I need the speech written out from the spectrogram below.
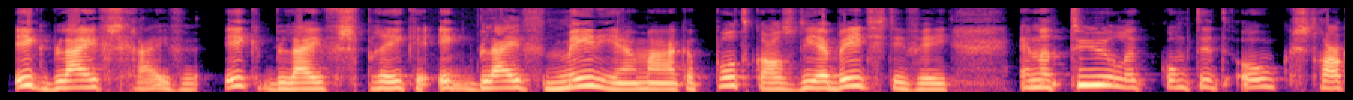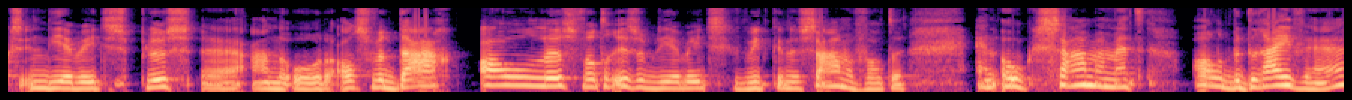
ik blijf schrijven, ik blijf spreken, ik blijf media maken, podcast, Diabetes TV. En natuurlijk komt dit ook straks in Diabetes Plus uh, aan de orde. Als we daar alles wat er is op diabetisch gebied kunnen samenvatten. En ook samen met alle bedrijven, hè,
